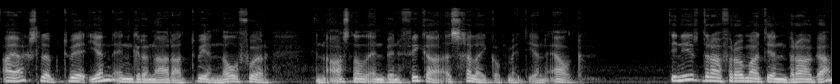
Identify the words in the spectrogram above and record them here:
Ajax loop 2-1 en Granada 2-0 voor en Arsenal en Benfica is gelyk op met 1 elk. Die Neerdraf Roma teen Braga,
